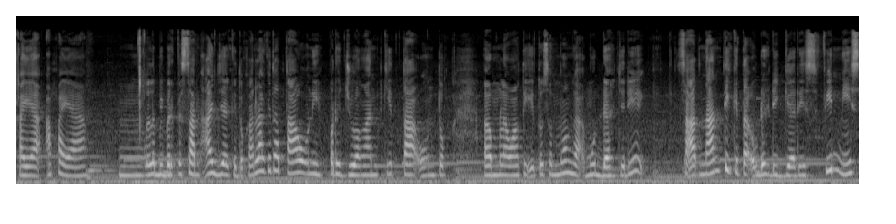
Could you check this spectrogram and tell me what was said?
kayak apa ya hmm, lebih berkesan aja gitu. Karena kita tahu nih perjuangan kita untuk um, melewati itu semua nggak mudah. Jadi saat nanti kita udah di garis finish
